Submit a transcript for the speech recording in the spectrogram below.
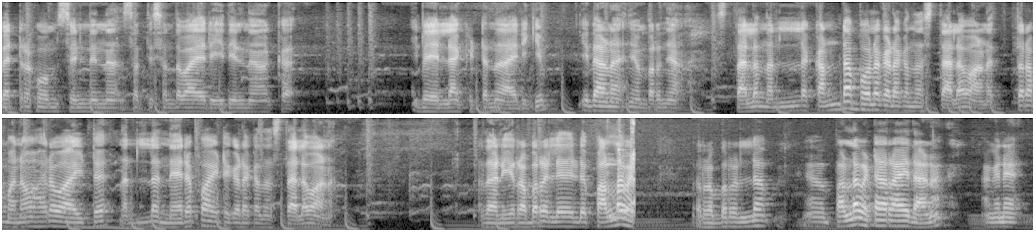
ബെറ്റർ ഹോംസിൽ നിന്ന് സത്യസന്ധമായ രീതിയിൽ നിങ്ങൾക്ക് ഇവയെല്ലാം കിട്ടുന്നതായിരിക്കും. ഇതാണ് ഞാൻ പറഞ്ഞ സ്ഥലം. നല്ല കണ്ടം പോലെ കിടക്കുന്ന സ്ഥലമാണ്. ഇത്ര മനോഹരമായിട്ട് നല്ല നിരപ്പായിട്ട് കിടക്കുന്ന സ്ഥലമാണ്. അതാണ് ഈ റബ്ബറെല്ലാം പള്ള റബ്ബറെല്ലാം പള്ള വെട്ടാറായതാണ്. അങ്ങനെ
